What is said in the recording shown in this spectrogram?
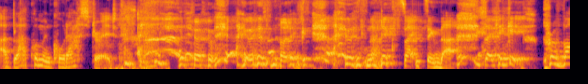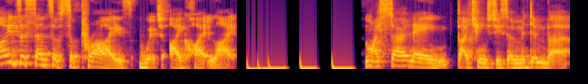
a black woman called Astrid. I was not I was not expecting that. So I think it provides a sense of surprise, which I quite like. My surname that I changed to, so Madimba,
